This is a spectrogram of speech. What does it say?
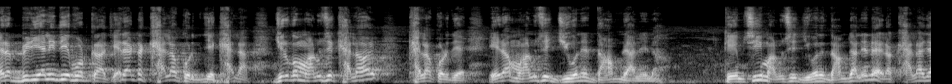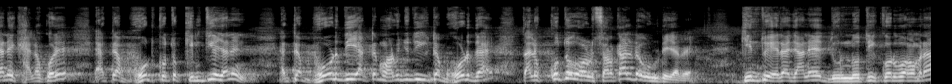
এরা বিরিয়ানি দিয়ে ভোট করাচ্ছে, এরা একটা খেলা করে দিয়ে, খেলা। যেরকম মানুষের খেলা হয়, খেলা করে দেয়। এরা মানুষের জীবনের দাম জানে না। টিএমসি মানুষের জীবনের দাম জানে না, এরা খেলা জানে, খেলা করে একটা ভোট কত কিমতিও জানেন? একটা ভোট দিয়ে একটা মানুষ যদি একটা ভোট দেয়, তাহলে কত সরকারটা উল্টে যাবে? কিন্তু এরা জানে দুর্নীতি করব আমরা,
